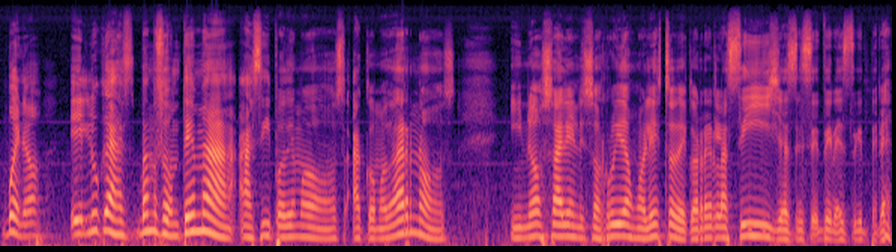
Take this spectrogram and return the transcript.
Bueno, eh, Lucas, vamos a un tema, así podemos acomodarnos y no salen esos ruidos molestos de correr las sillas, etcétera, etcétera.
